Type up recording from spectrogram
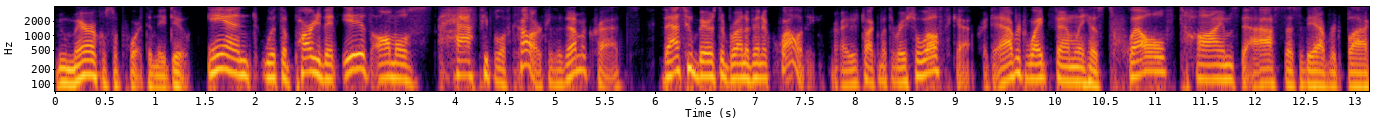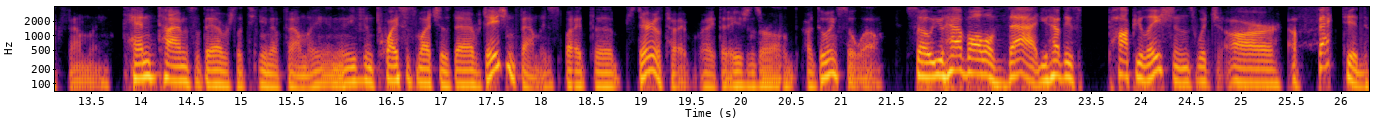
numerical support than they do. And with a party that is almost half people of color to the Democrats, that's who bears the brunt of inequality, right? We're talking about the racial wealth gap, right? The average white family has 12 times the assets of the average black family, 10 times of the average Latino family, and even twice as much as the average Asian family, despite the stereotype, right, that Asians are, all, are doing so well. So you have all of that. You have these populations which are affected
